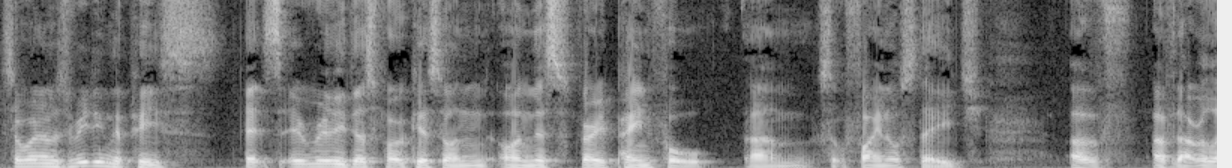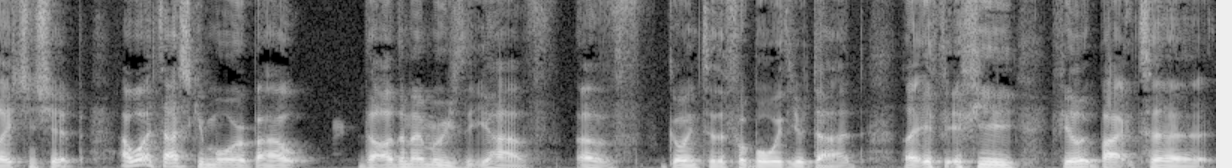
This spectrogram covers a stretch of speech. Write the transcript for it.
So when I was reading the piece, it's it really does focus on on this very painful um, sort of final stage of of that relationship. I wanted to ask you more about the other memories that you have of going to the football with your dad. Like if, if you if you look back to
